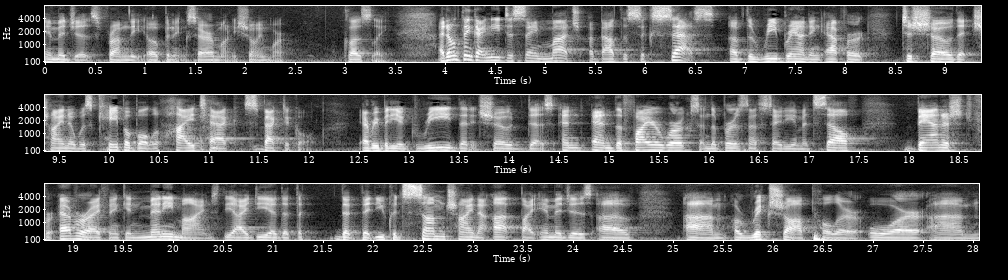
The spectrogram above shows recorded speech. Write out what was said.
images from the opening ceremony showing more closely. I don't think I need to say much about the success of the rebranding effort to show that China was capable of high-tech spectacle. Everybody agreed that it showed this. And, and the fireworks and the Bird's Nest Stadium itself banished forever, I think, in many minds, the idea that, the, that, that you could sum China up by images of um, a rickshaw puller or um,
